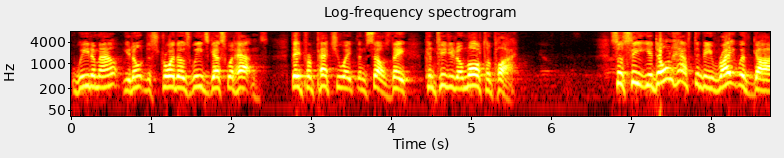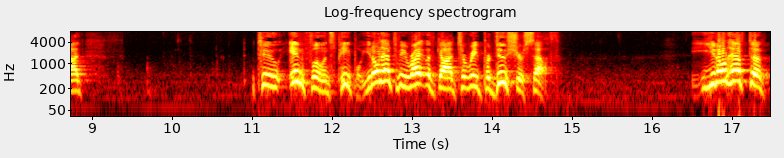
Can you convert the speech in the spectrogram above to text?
weed them out, you don't destroy those weeds, guess what happens? They perpetuate themselves. They continue to multiply. So see, you don't have to be right with God to influence people. You don't have to be right with God to reproduce yourself. You don't have to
